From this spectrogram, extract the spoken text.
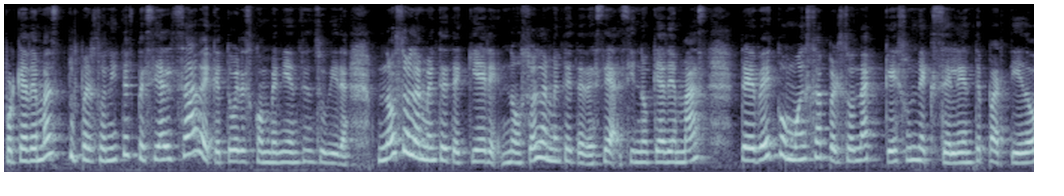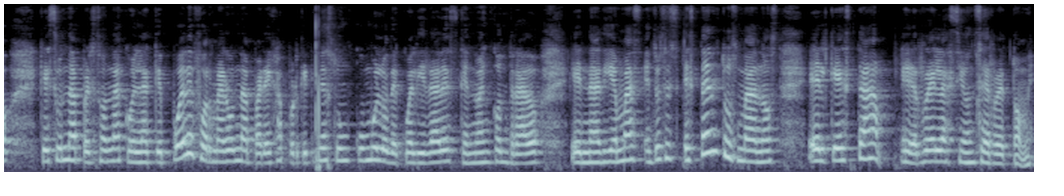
porque además tu personita especial sabe que tú eres conveniente en su vida, no solamente te quiere, no solamente te desea, sino que además te ve como esa persona que es un excelente partido, que es una persona con la que puede formar una pareja porque tienes un cúmulo de cualidades que no ha encontrado en nadie más. Entonces está en tus manos el que esta eh, relación se retome.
